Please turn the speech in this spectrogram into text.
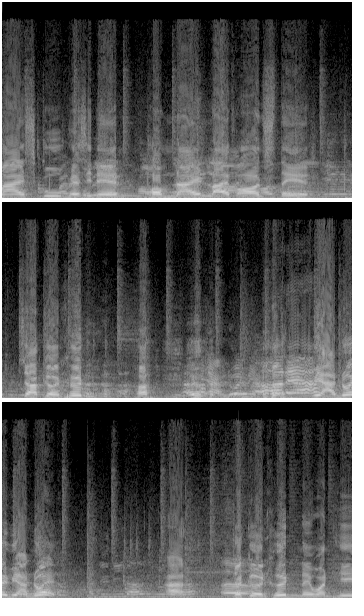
My School President Prom Night Live on Stage จะเกิดขึ้นฮะเอ้ยอ่านด้วยเนี่ยเออเนี่ยมีอ่านด้วย มีอ่านด้วยอันนี้นะดูอะนะเออจะเกิดขึ้นในวันที่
